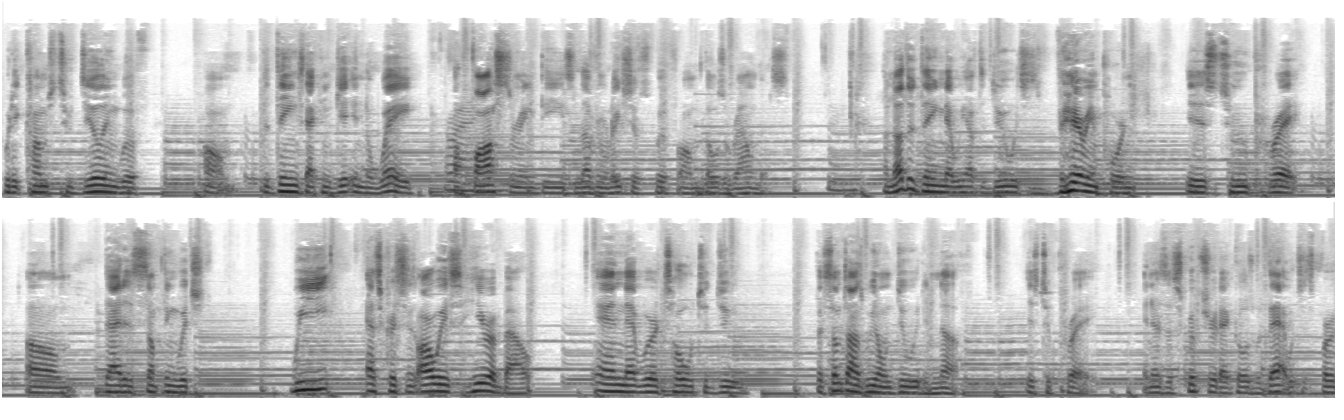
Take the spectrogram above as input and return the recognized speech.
when it comes to dealing with um, the things that can get in the way Right. of fostering these loving relationships with um, those around us. Another thing that we have to do, which is very important, is to pray. Um, that is something which we as Christians always hear about and that we're told to do, but sometimes we don't do it enough, is to pray. And there's a scripture that goes with that, which is 1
